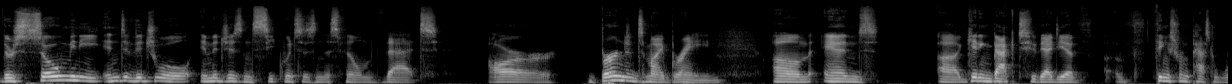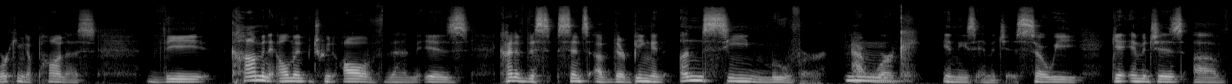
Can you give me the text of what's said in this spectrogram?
there's so many individual images and sequences in this film that are burned into my brain. Um, and uh, getting back to the idea of, of things from the past working upon us, the common element between all of them is kind of this sense of there being an unseen mover mm. at hmm. work in these images. So we get images of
